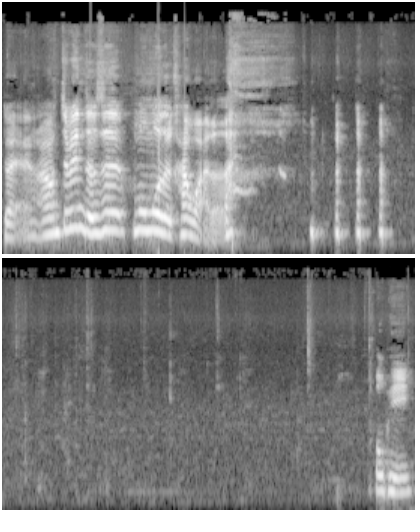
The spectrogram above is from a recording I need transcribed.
对，然后这边只是默默的看完了。剥皮，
